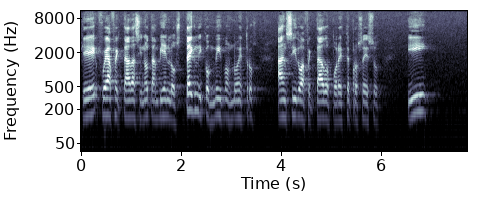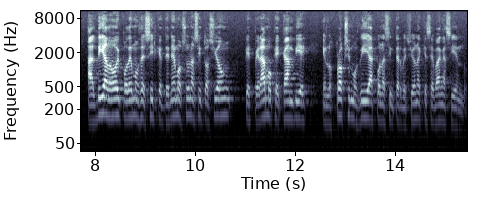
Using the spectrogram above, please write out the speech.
que fue afectada, sino también los técnicos mismos nuestros han sido afectados por este proceso y al día de hoy podemos decir que tenemos una situación que esperamos que cambie en los próximos días con las intervenciones que se van haciendo.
